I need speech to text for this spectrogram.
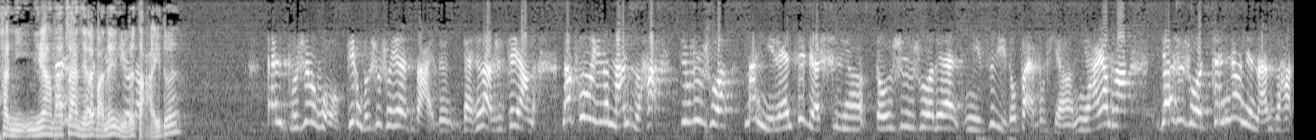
他你你让他站起来把那个女的打一顿？但是不是我，并不是说要咋的，本身老师这样的。那作为一个男子汉，就是说，那你连这点事情都是说的你自己都摆不平，你还让他，要是说真正的男子汉，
